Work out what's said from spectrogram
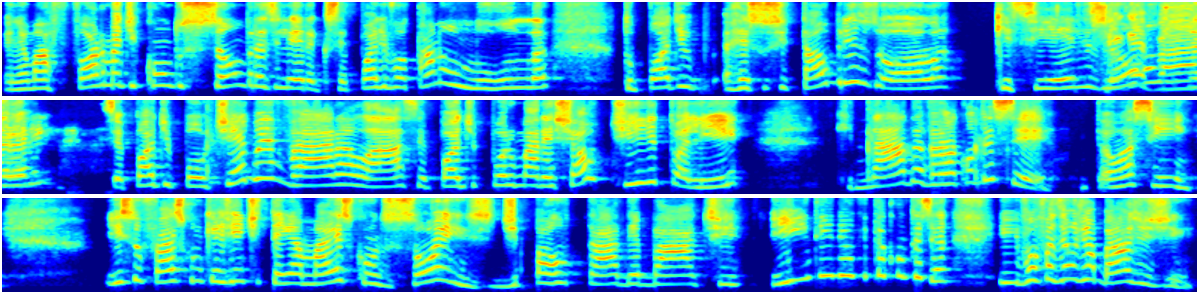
Ele é uma forma de condução brasileira que você pode votar no Lula, tu pode ressuscitar o Brizola, que se eles che não terem, você pode pôr o Che Guevara lá, você pode pôr o Marechal Tito ali, que nada vai acontecer. Então, assim, isso faz com que a gente tenha mais condições de pautar debate, e entender o que está acontecendo. E vou fazer um jabá, Gigi,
